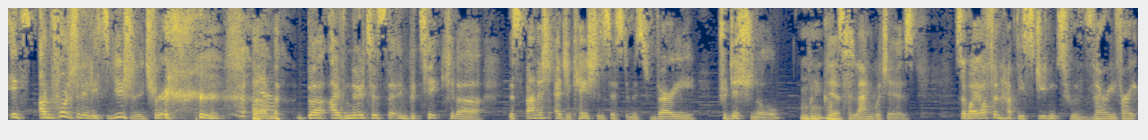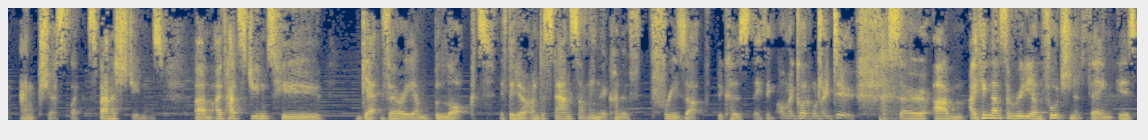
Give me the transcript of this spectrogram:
it's unfortunately it's usually true. Yeah. um, but I've noticed that in particular, the Spanish education system is very traditional when it Mhm, comes yes. to languages. So I often have these students who are very, very anxious, like Spanish students. Um, I've had students who get very um, blocked if they don't understand something. They kind of freeze up because they think, "Oh my god, what do I do?" so um, I think that's a really unfortunate thing. Is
